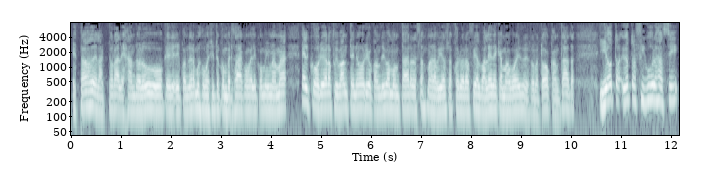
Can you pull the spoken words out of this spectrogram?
estaba del actor Alejandro Lugo, que eh, cuando era muy jovencito conversaba con él y con mi mamá, el coreógrafo Iván Tenorio, cuando iba a montar esas maravillosas coreografías, el ballet de Camagüey, sobre todo cantata, y, otra, y otras figuras así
